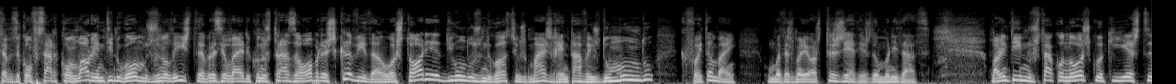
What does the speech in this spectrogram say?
Estamos a conversar com Laurentino Gomes, jornalista brasileiro que nos traz a obra Escravidão, a história de um dos negócios mais rentáveis do mundo, que foi também uma das maiores tragédias da humanidade. Laurentino está connosco aqui este.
